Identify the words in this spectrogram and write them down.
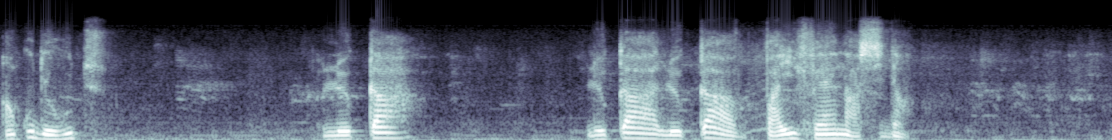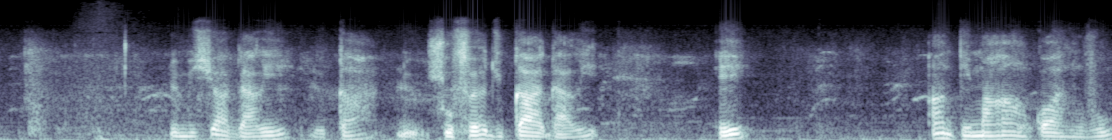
en cours de route, le cas, le cas, le cas a failli faire un accident. Le monsieur a garé le car, le chauffeur du car a garé et en démarrant encore à nouveau,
